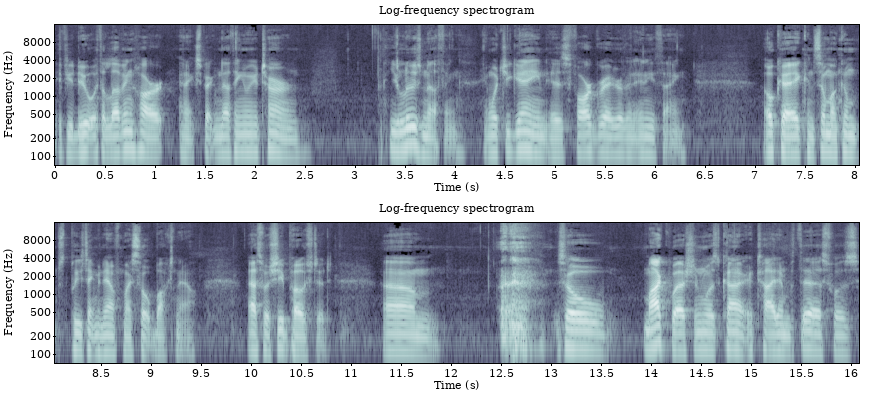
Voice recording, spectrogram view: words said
If you do it with a loving heart and expect nothing in return, you lose nothing, and what you gain is far greater than anything. Okay, can someone come please take me down from my soapbox now? That's what she posted. Um, so my question was kind of tied in with this was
